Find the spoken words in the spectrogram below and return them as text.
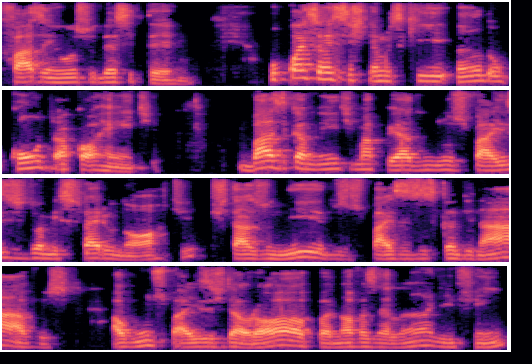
fazem uso desse termo. O, quais são esses sistemas que andam contra a corrente? Basicamente mapeado nos países do hemisfério norte, Estados Unidos, os países escandinavos, alguns países da Europa, Nova Zelândia, enfim,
